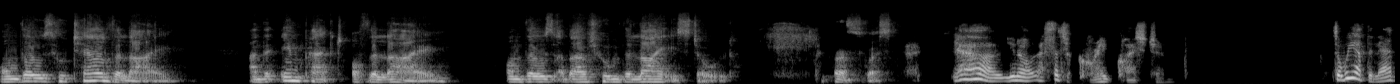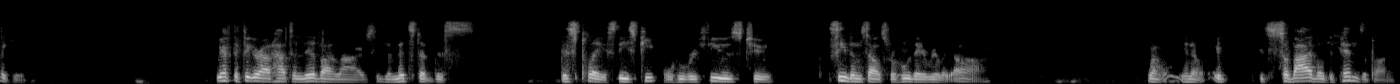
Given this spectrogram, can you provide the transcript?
on those who tell the lie and the impact of the lie on those about whom the lie is told? First question. Yeah, you know, that's such a great question. So we have to navigate it. We have to figure out how to live our lives in the midst of this, this place, these people who refuse to see themselves for who they really are. Well, you know, it, its survival depends upon it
